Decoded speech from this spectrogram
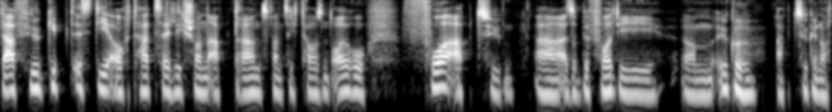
Dafür gibt es die auch tatsächlich schon ab 23.000 Euro vor Abzügen, äh, also bevor die ähm, Öko-Abzüge noch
